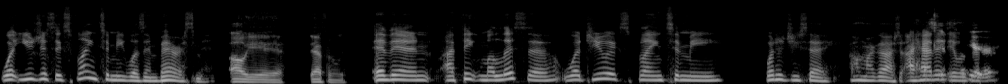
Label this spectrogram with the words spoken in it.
What you just explained to me was embarrassment, oh yeah, yeah, definitely. and then I think Melissa, what you explained to me. What did you say? Oh my gosh, I had That's it. just It was fear.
